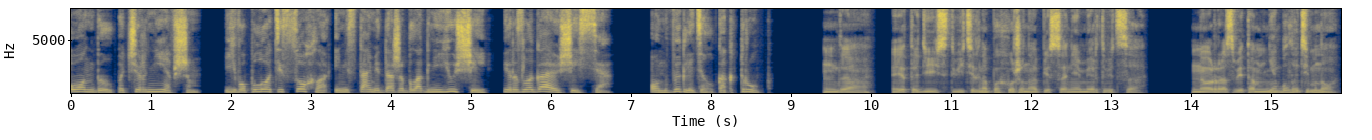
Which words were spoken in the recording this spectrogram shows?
Он был почерневшим. Его плоть иссохла и местами даже была гниющей и разлагающейся. Он выглядел как труп. Да, это действительно похоже на описание мертвеца. Но разве там не было темно?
